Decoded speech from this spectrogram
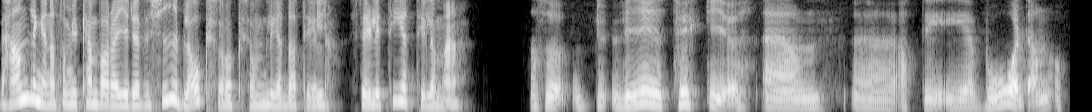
behandlingarna som ju kan vara irreversibla också och som leder till sterilitet till och med? Alltså, vi tycker ju um, uh, att det är vården och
